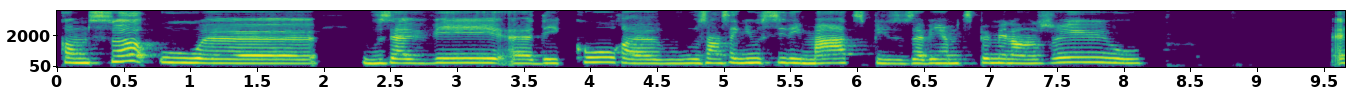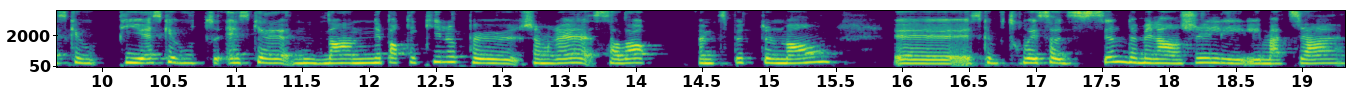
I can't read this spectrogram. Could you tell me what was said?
comme ça ou euh, vous avez euh, des cours, euh, vous enseignez aussi les maths, puis vous avez un petit peu mélangé ou? Est-ce que puis est-ce que vous est-ce que dans n'importe qui là peut j'aimerais savoir un petit peu de tout le monde. Euh, est-ce que vous trouvez ça difficile de mélanger les, matières?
